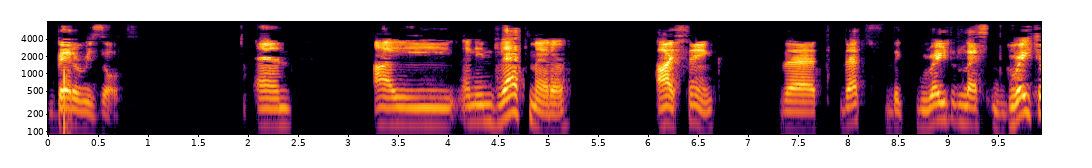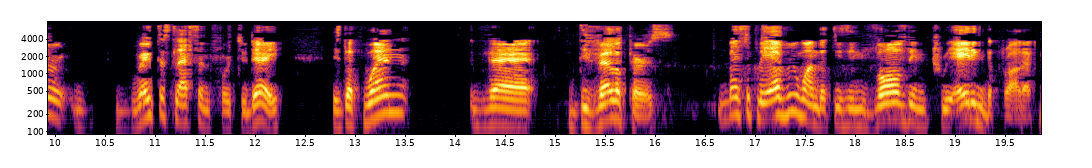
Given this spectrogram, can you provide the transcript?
better results. And I and in that matter, I think that that's the great less, greater greatest lesson for today is that when the developers, basically everyone that is involved in creating the product,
